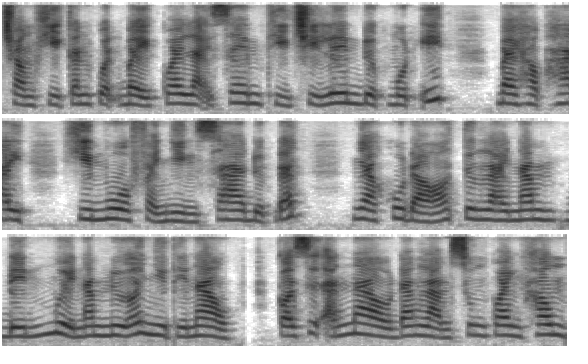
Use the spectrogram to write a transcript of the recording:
trong khi căn quận 7 quay lại xem thì chỉ lên được một ít. Bài học 2, khi mua phải nhìn xa được đất, nhà khu đó tương lai 5 đến 10 năm nữa như thế nào, có dự án nào đang làm xung quanh không,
